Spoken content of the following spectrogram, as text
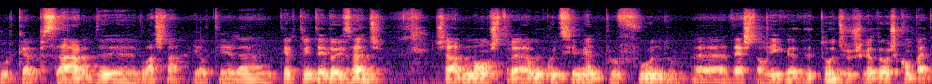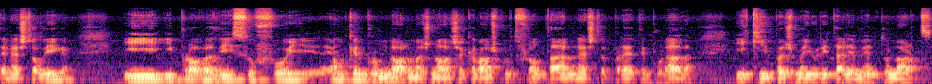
porque apesar de, lá está, ele ter, uh, ter 32 anos, já demonstra um conhecimento profundo uh, desta liga, de todos os jogadores que competem nesta liga, e, e, prova disso foi, é um pequeno pormenor, mas nós acabámos por defrontar nesta pré-temporada equipas maioritariamente do Norte.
